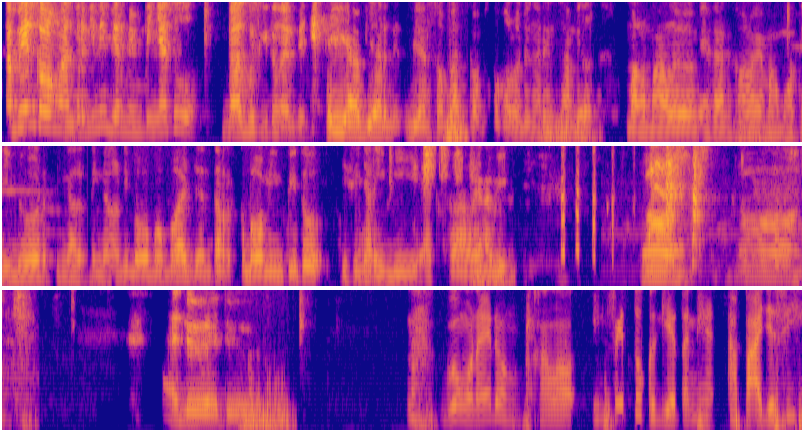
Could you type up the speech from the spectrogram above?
Tapi kan kalau ngelantur gini biar mimpinya tuh bagus gitu nggak sih? Iya, biar biar sobat kops tuh kalau dengerin sambil malam-malam ya kan, kalau emang mau tidur tinggal tinggal di bawah-bawah aja, ntar ke bawah mimpi tuh isinya ribi, Excel ya nabi. Oh. Oh. Aduh, aduh. Nah, gue mau nanya dong, kalau Invade tuh kegiatannya apa aja sih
